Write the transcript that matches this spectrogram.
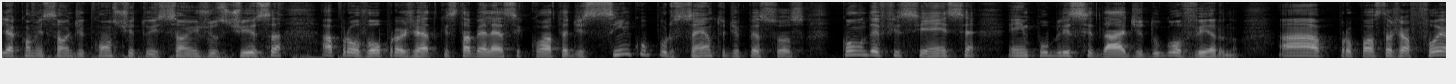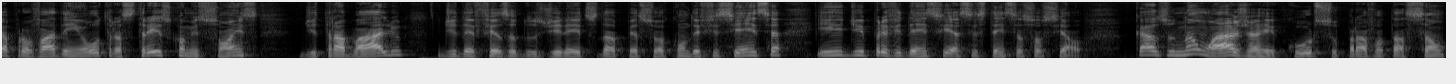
A Comissão de Constituição e Justiça aprovou o projeto que estabelece cota de 5% de pessoas com deficiência em publicidade do governo. A proposta já foi aprovada em outras três comissões de trabalho, de defesa dos direitos da pessoa com deficiência e de previdência e assistência social. Caso não haja recurso para a votação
